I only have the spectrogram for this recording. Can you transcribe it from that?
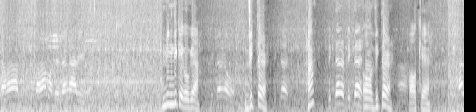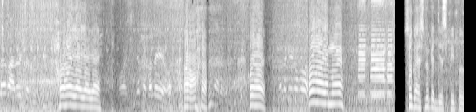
따라, 따라 마대 장아리. Mingdi क्या Victor. Victor. Victor. Huh? Victor, Victor. Oh, Victor. Victor ah. so guys look at these people.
